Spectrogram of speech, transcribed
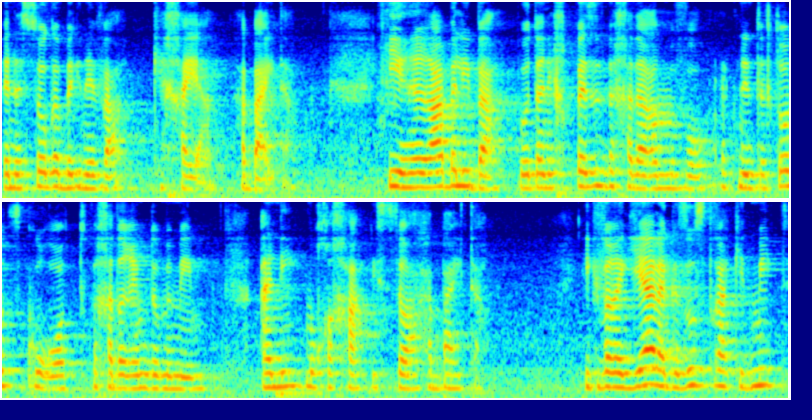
ונסוגה בגניבה, כחיה, הביתה. היא הרהרה בליבה, בעודה נחפזת בחדר המבוא, על פני דלתות סגורות וחדרים דוממים. אני מוכרחה לנסוע הביתה. היא כבר הגיעה לגזוסטרה הקדמית,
